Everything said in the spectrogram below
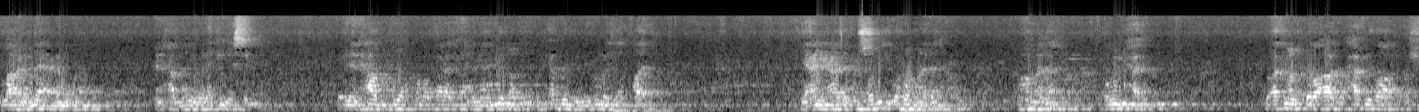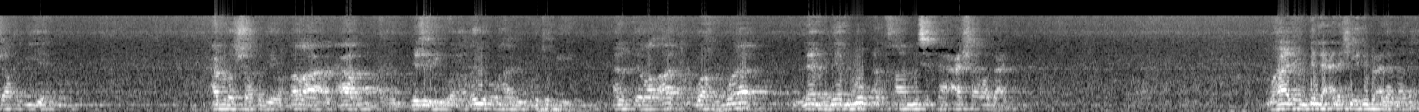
الله اعلم لا اعلمها الحافظ ولكني استبعدها فإن الحافظ رحمه الله تعالى كان نابغه من حفظ من نعومه الطالب يعني هذا صبي وهو ماذا؟ وهو ماذا؟ طويل الحال وأكمل القراءات وحفظ الشاطبية. حمل الشاطبي وقرأ الحافظ الجزري وغيرها من كتب القراءات وهو لم يبلغ الخامسة عشر بعد وهذا يدل على شيء يدل على ماذا؟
